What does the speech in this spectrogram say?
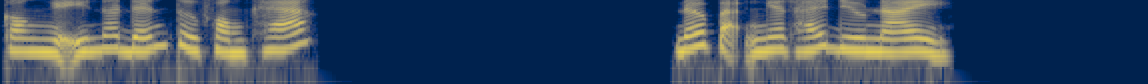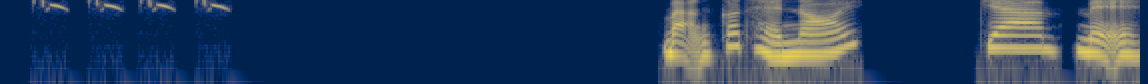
con nghĩ nó đến từ phòng khác. Nếu bạn nghe thấy điều này, bạn có thể nói, cha, mẹ,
